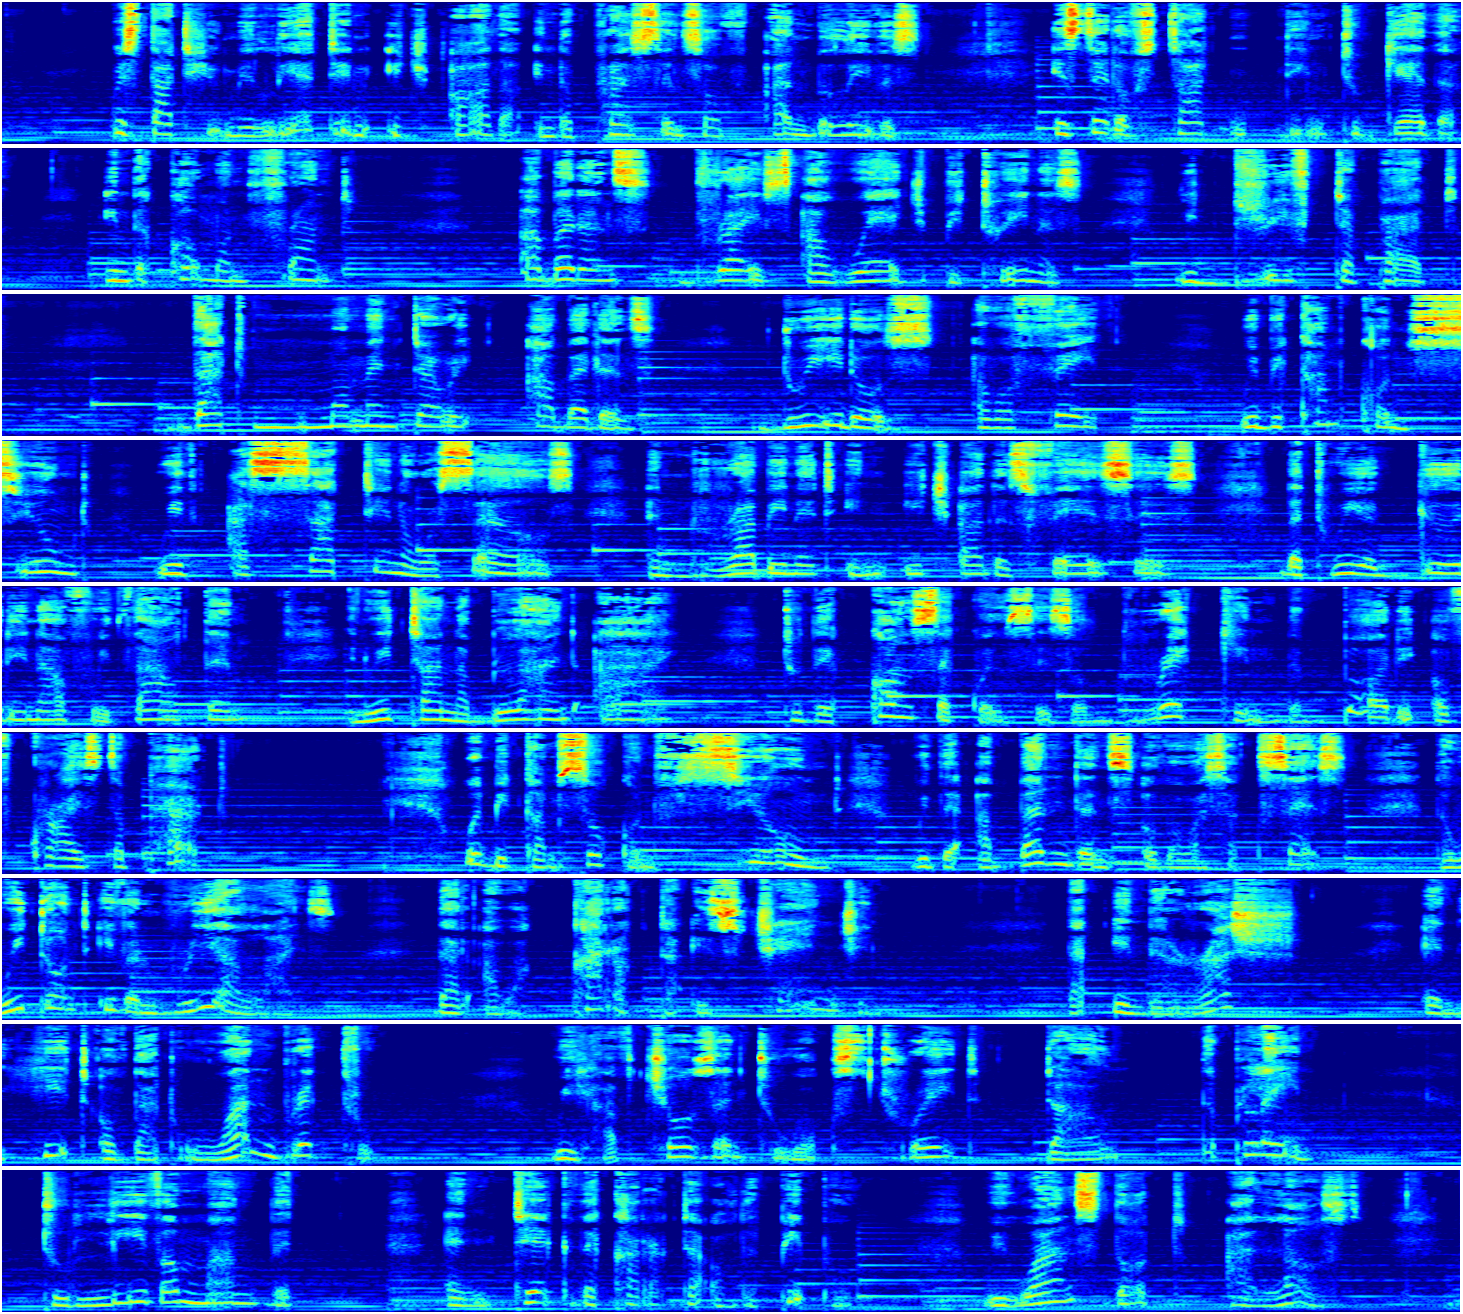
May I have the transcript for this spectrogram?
We start humiliating each other in the presence of unbelievers instead of standing together in the common front. Abundance drives a wedge between us. We drift apart. That momentary abundance dwindles our faith. We become consumed with asserting ourselves and rubbing it in each other's faces that we are good enough without them, and we turn a blind eye to the consequences of breaking the body of Christ apart. We become so consumed with the abundance of our success that we don't even realize that our character is changing. That in the rush and heat of that one breakthrough, we have chosen to walk straight down the plain, to live among the and take the character of the people we once thought are lost,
